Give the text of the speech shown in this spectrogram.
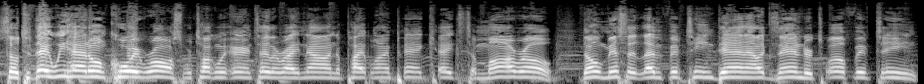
So today we had on Corey Ross. We're talking with Aaron Taylor right now in the Pipeline Pancakes. Tomorrow, don't miss it. 11:15. Dan Alexander. 12:15.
